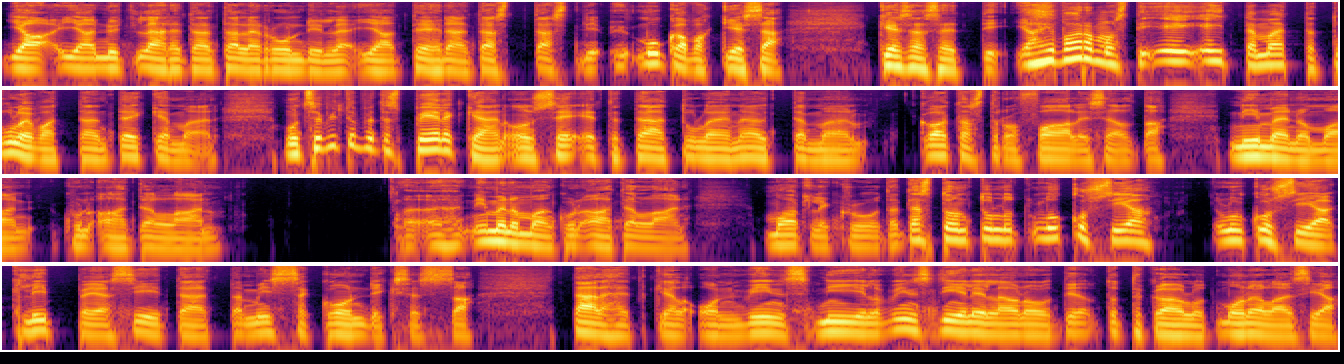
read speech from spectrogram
ja, ja nyt lähdetään tälle rundille ja tehdään tästä, tästä mukava kesä, kesäsetti. Ja he varmasti ei eittämättä tulevat tämän tekemään. Mutta se, mitä tässä pelkään, on se, että tämä tulee näyttämään katastrofaaliselta nimenomaan, kun ajatellaan nimenomaan kun ajatellaan Motley Crueta. Tästä on tullut lukuisia, lukuisia klippejä siitä, että missä kondiksessa tällä hetkellä on Vince Neil. Vince Neilillä on ollut totta kai ollut monenlaisia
